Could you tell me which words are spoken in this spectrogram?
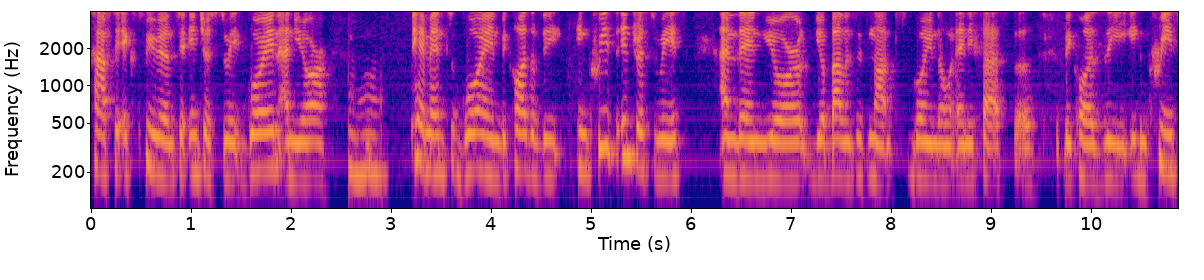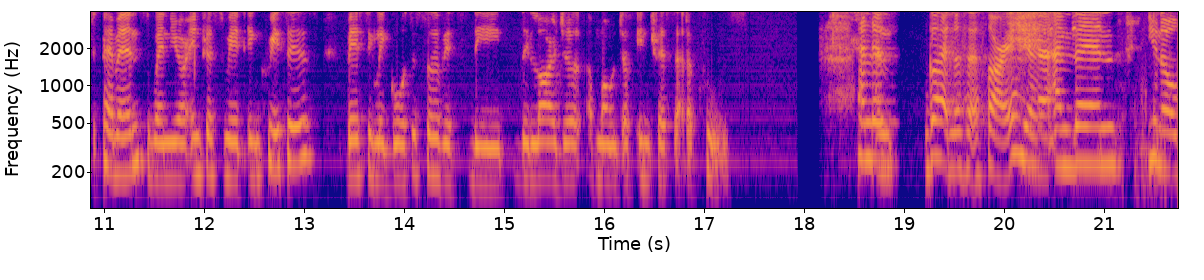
have to experience your interest rate going and your mm-hmm. payment going because of the increased interest rate and then your your balance is not going down any faster because the increased payments when your interest rate increases basically goes to service the the larger amount of interest that accrues. And then go ahead no sorry. Yeah and then you know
